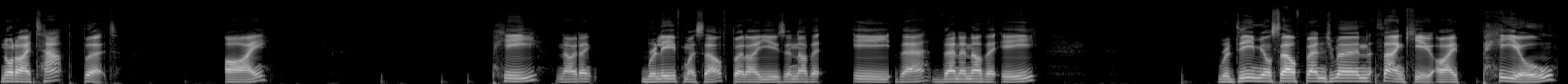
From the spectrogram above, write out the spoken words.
Not I tap, but I, P, no I don't relieve myself, but I use another E there, then another E. Redeem yourself, Benjamin. Thank you. I peel.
